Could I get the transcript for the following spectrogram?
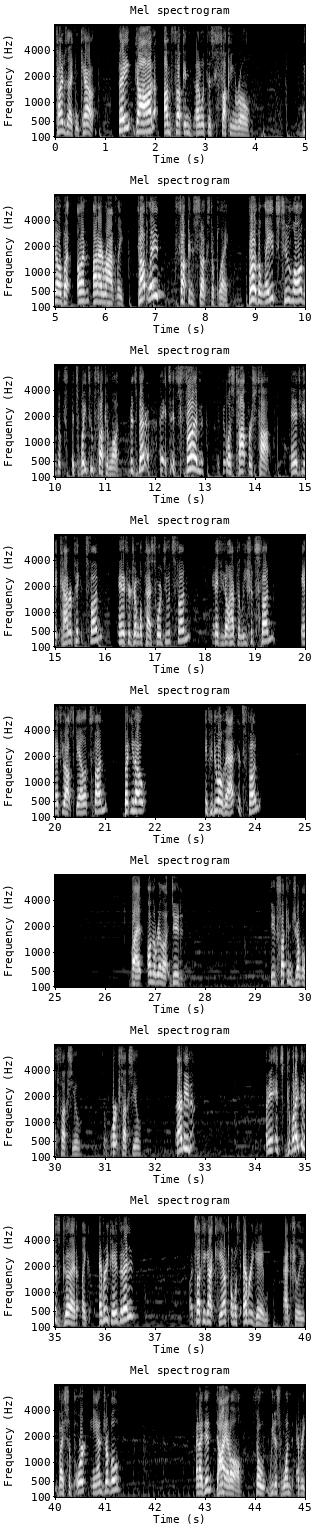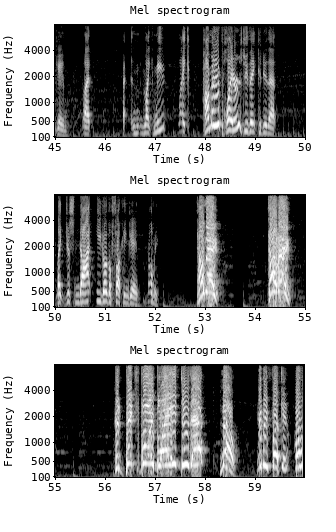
times that I can count. Thank God I'm fucking done with this fucking role. No, but un- unironically, top lane fucking sucks to play. Bro, the lane's too long. To, it's way too fucking long. It's better. It's it's fun if it was top versus top. And if you get counter pick, it's fun. And if your jungle pass towards you, it's fun. And if you don't have to leash, it's fun. And if you outscale, it's fun. But you know, if you do all that, it's fun. But on the real, dude, dude, fucking jungle fucks you. Support fucks you. I mean, I mean, it's good. What I did is good. Like every game today, I fucking got camped almost every game actually by support and jungle, and I didn't die at all. So we just won every game. But like me, like how many players do you think could do that? Like just not ego the fucking game. Tell me. Tell me. Tell me. Could bitch boy Blade do that? No. He'd be fucking.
